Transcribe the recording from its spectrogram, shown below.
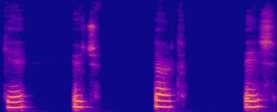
2, 3, 4, 5,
